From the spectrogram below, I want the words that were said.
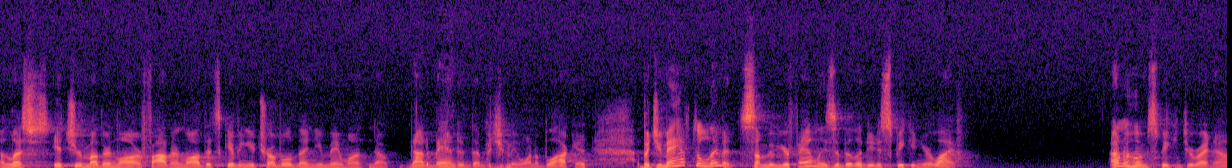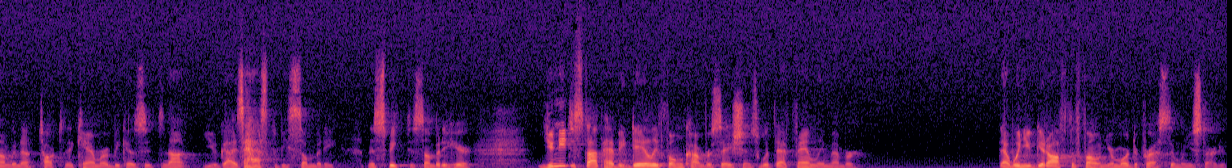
unless it's your mother in law or father in law that's giving you trouble, then you may want, no, not abandon them, but you may want to block it. But you may have to limit some of your family's ability to speak in your life. I don't know who I'm speaking to right now. I'm going to talk to the camera because it's not you guys, it has to be somebody. I'm going to speak to somebody here. You need to stop having daily phone conversations with that family member. That when you get off the phone, you're more depressed than when you started.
